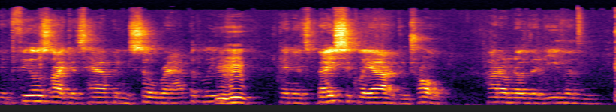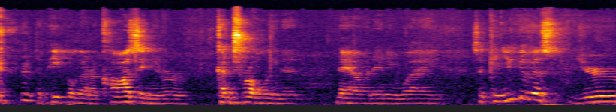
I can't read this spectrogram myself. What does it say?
it feels like it's happening so rapidly hmm and it's basically out of control. I don't know that even the people that are causing it are controlling it now in any way. So can you give us your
